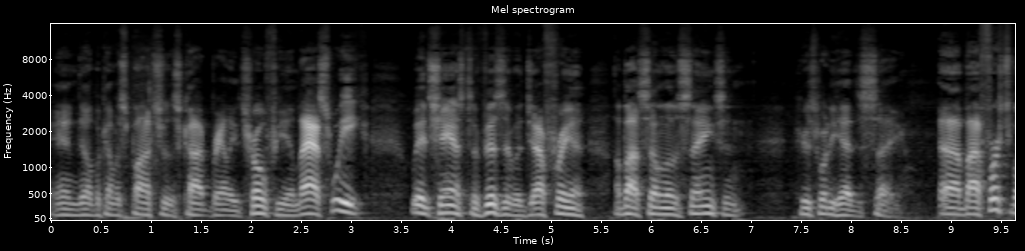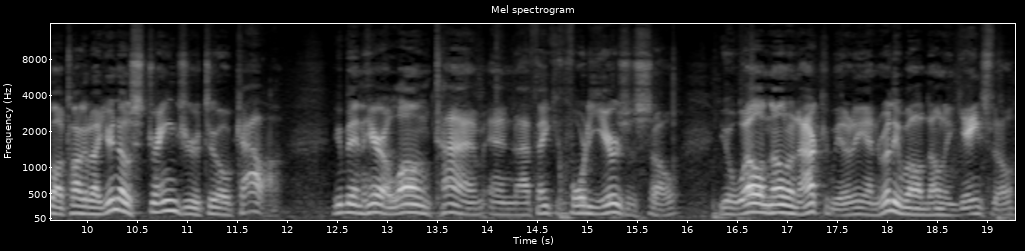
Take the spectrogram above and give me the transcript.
and they'll become a sponsor of the Scot Brantley Trophy. And last week, we had a chance to visit with Jeffrey about some of those things, and Here's what he had to say. Uh, by first of all, talking about you're no stranger to Ocala. You've been here a long time, and I think 40 years or so. You're well known in our community and really well known in Gainesville.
